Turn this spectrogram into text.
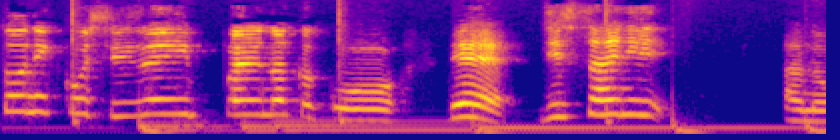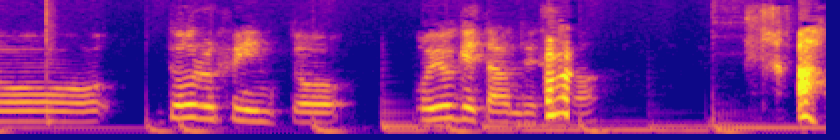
当にこう自然いっぱいの中こう、で、実際に、あの、ドルフィンと泳げたんですか、うんあ、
